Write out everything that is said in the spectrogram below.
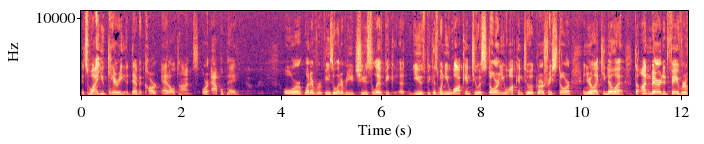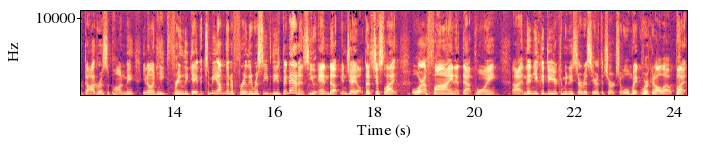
It's why you carry a debit card at all times, or Apple Pay, or whatever, Visa, whatever you choose to live, be, uh, use. Because when you walk into a store and you walk into a grocery store and you're like, you know what, the unmerited favor of God rests upon me, you know, and He freely gave it to me, I'm going to freely receive these bananas. You end up in jail. That's just like, or a fine at that point. Uh, and then you could do your community service here at the church and we'll make, work it all out. But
